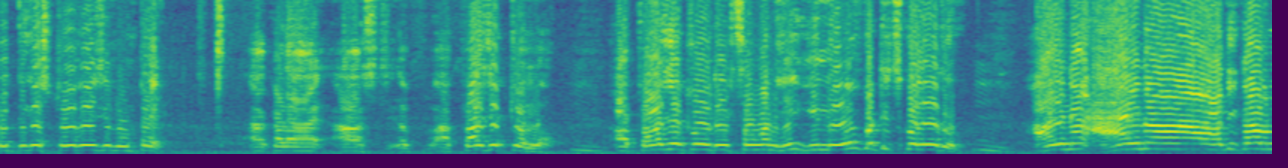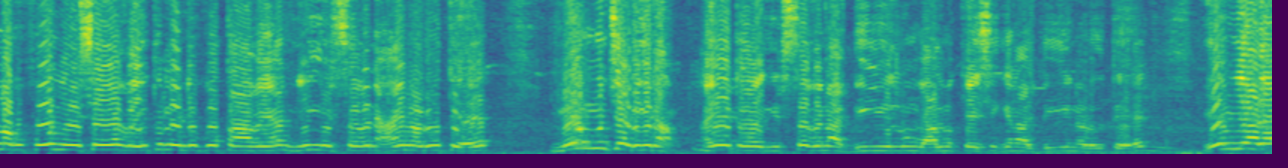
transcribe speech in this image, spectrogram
కొద్దిగా స్టోరేజీలు ఉంటాయి. అక్కడ ఆ ఆ ప్రాజెక్టులలో ఆ ప్రాజెక్టులో ఇస్తామని వీళ్ళు ఏం పట్టించుకోలేదు. ఆయన ఆయన అధికారులకు ఫోన్ చేసే రైతులు ఎండిపోతావా నీళ్ళు ఇస్తావని ఆయన అడిగితే మేము నుంచి అడిగినాం. అయ్యేట ఇస్తావని ఆ డీఈలు వాళ్ళని కేసీకి నా డీఈని అడిగితే ఏం చేయాలా?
